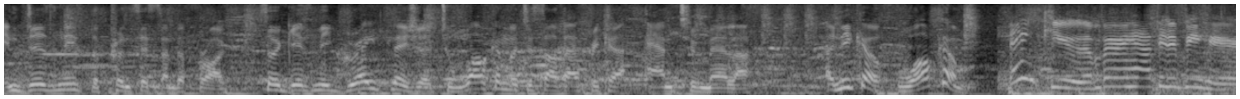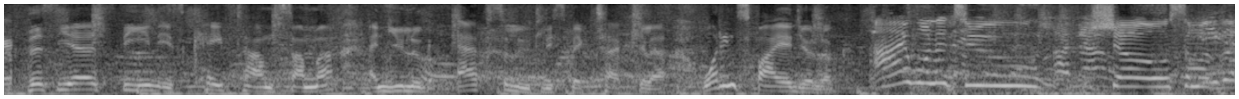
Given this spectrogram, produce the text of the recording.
in Disney's The Princess and the Frog. So it gives me great pleasure to welcome her to South Africa and to Mela. Anika, welcome. Thank you. I'm very happy to be here. This year's theme is Cape Town Summer, and you look absolutely spectacular. What inspired your look? I wanted to show some of the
